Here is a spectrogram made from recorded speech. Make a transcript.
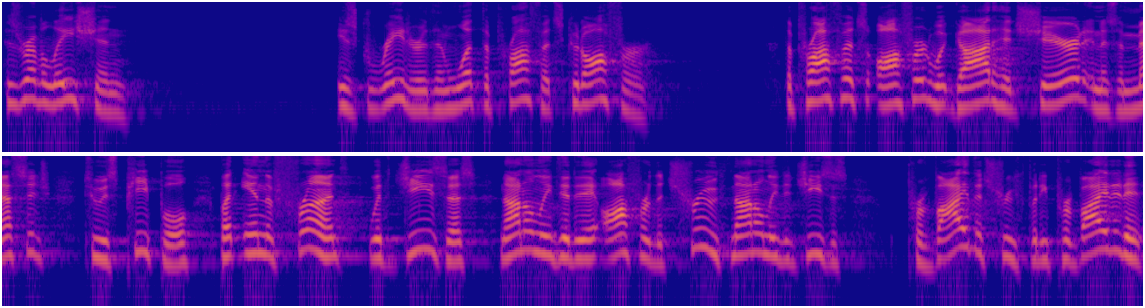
His revelation is greater than what the prophets could offer. The prophets offered what God had shared and as a message to his people, but in the front with Jesus, not only did they offer the truth, not only did Jesus provide the truth, but he provided it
